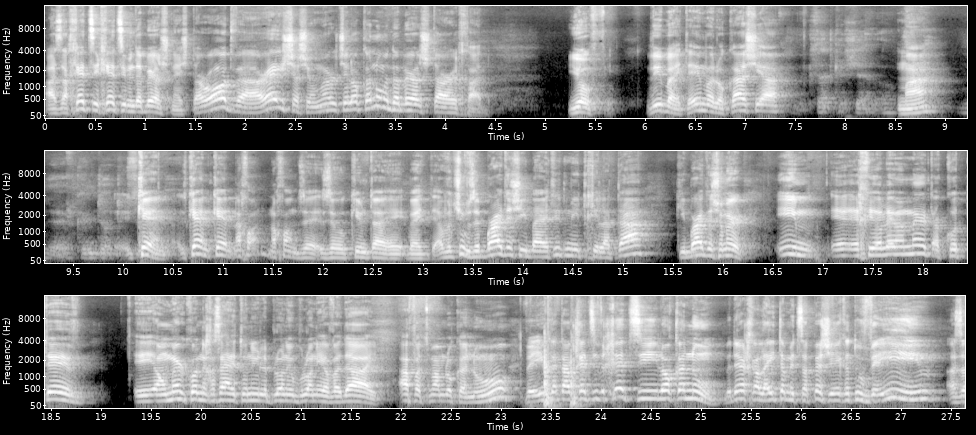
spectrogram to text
אז החצי חצי מדבר על שני שטרות, והרישא שאומרת שלא קנו מדבר על שטר אחד. יופי. ויבהתאמה לא קשיא, קצת קשה, לא? מה? כן, כן, כן, נכון, נכון, זה, זה הוקים את ה... אבל שוב, זה ברייתא שהיא בעייתית מתחילתה, כי ברייתא שאומרת, אם, איך היא עולה אומרת, הכותב, אה, האומר כל נכסי הנתונים לפלוני ופלוני הוודאי, אף עצמם לא קנו, ואם כתב חצי וחצי, לא קנו. בדרך כלל היית מצפה שיהיה כתוב ואם, אז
